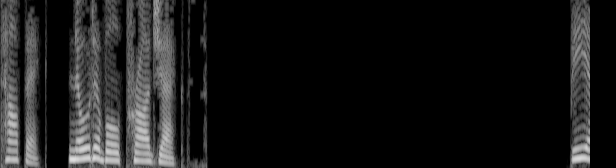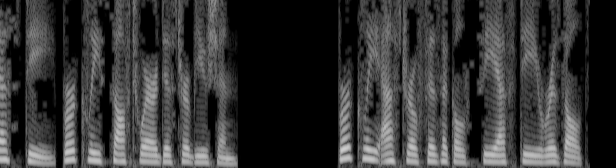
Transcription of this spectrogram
Topic. Notable projects BSD Berkeley Software Distribution. Berkeley Astrophysical CFD results.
